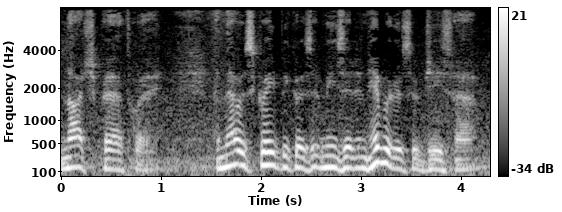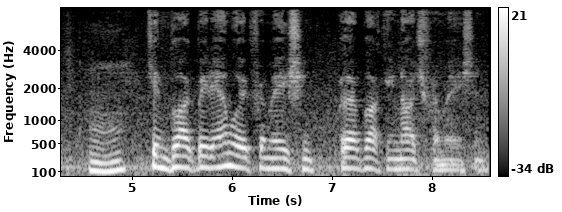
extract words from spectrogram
Notch pathway. And that was great because it means that inhibitors of GSAP mm-hmm. can block beta amyloid formation without blocking Notch formation.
